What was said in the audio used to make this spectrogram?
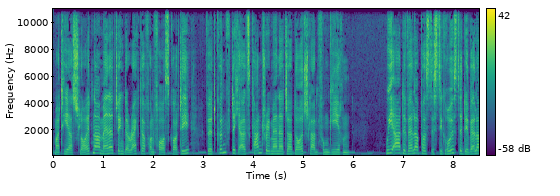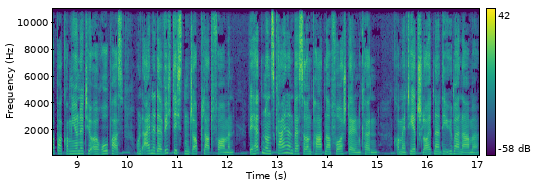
Matthias Schleutner, Managing Director von For Scotty, wird künftig als Country Manager Deutschland fungieren. We Are Developers ist die größte Developer-Community Europas und eine der wichtigsten Jobplattformen. Wir hätten uns keinen besseren Partner vorstellen können, kommentiert Schleutner die Übernahme.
